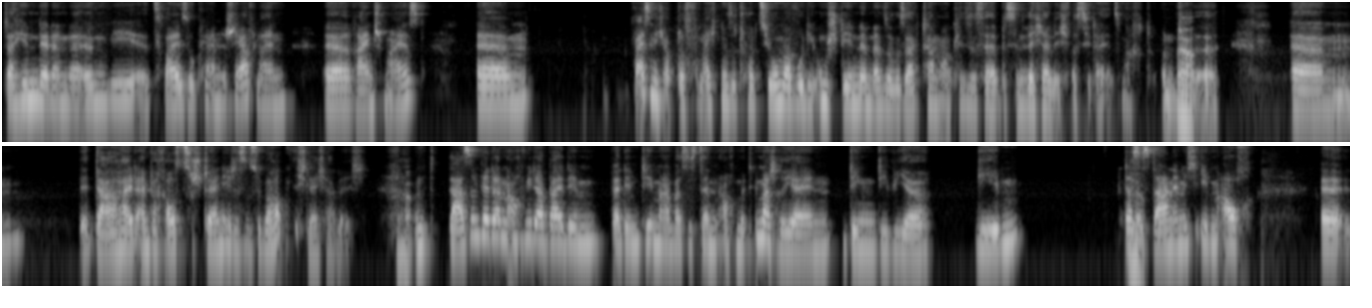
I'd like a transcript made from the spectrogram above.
dahin, der dann da irgendwie zwei so kleine Schärflein äh, reinschmeißt. Ähm, weiß nicht, ob das vielleicht eine Situation war, wo die Umstehenden dann so gesagt haben, okay, das ist ja ein bisschen lächerlich, was sie da jetzt macht. Und ja. äh, ähm, da halt einfach rauszustellen, nee, das ist überhaupt nicht lächerlich. Ja. Und da sind wir dann auch wieder bei dem, bei dem Thema, was ist denn auch mit immateriellen Dingen, die wir geben, dass ja. es da nämlich eben auch äh,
